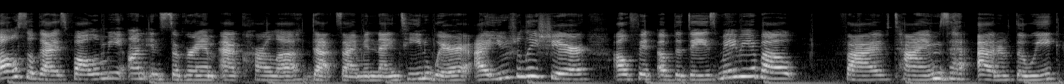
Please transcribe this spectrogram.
Also, guys, follow me on Instagram at carla.simon19 where I usually share outfit of the days, maybe about five times out of the week.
